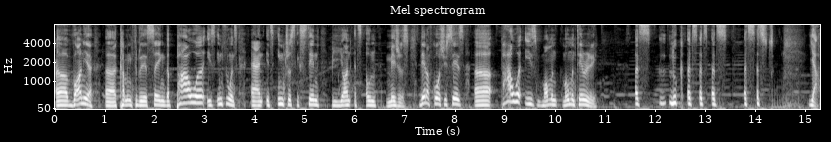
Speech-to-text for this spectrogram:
uh, Vanya uh, coming through there saying the power is influence and its interests extend beyond its own measures. Then, of course, she says uh, power is moment momentarily. It's look, it's it's it's it's it's yeah,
